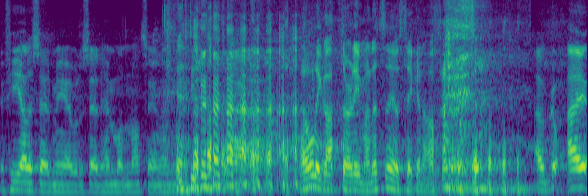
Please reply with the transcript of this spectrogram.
If he had have said me, I would have said him, but I'm not saying him. I only got 30 minutes and I was taken off. I've go, I,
